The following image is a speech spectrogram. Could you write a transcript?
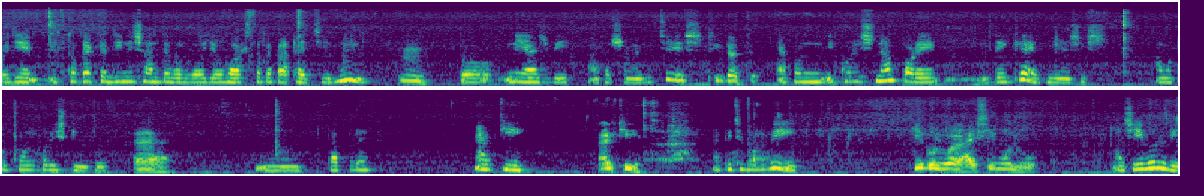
ওই যে তোকে একটা জিনিস আনতে বলব ওই যে হোয়াটসঅ্যাপে পাঠাচ্ছি হুম? হুম। তো নিয়ে আসবি আসার সময় বুঝছিস? ঠিক আছে। এখন ই করিস না পরে দেখে নিয়ে আসিস। আমাকে ফোন করিস কিন্তু। হ্যাঁ। তারপরে আর কি? আর কি? আর কিছু বলবি? কি বলব আর আইসি বলব। আসেই বলবি?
